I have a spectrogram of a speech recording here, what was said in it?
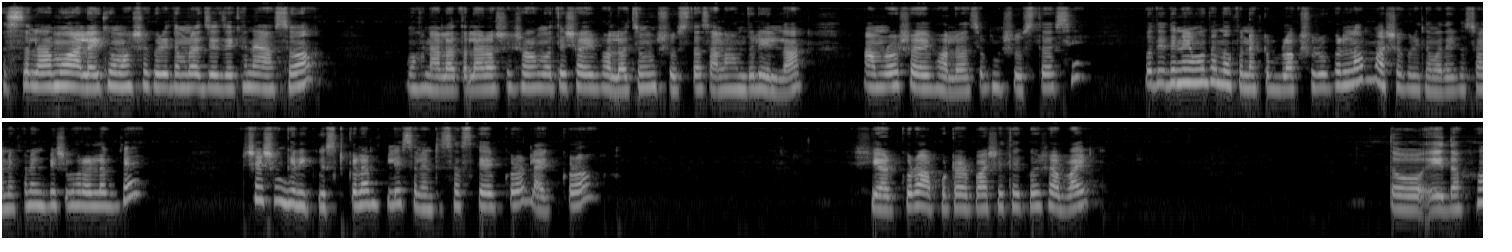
আসসালামু আলাইকুম, আশা করি তোমরা যে যেখানে আসো মোহন, আল্লাহ তালার অশেষ সহমতে সবাই ভালো আছে এবং সুস্থ আছে, আলহামদুলিল্লাহ। আমরাও সবাই ভালো আছি এবং সুস্থ আছি। প্রতিদিনের মতো নতুন একটা ব্লগ শুরু করলাম। আশা করি তোমাদের কাছে অনেক অনেক বেশি ভালো লাগবে। সেই সঙ্গে রিকোয়েস্ট করলাম প্লিজ চ্যানেলটা সাবস্ক্রাইব করো লাইক করো। শেয়ার করো, আপুটার পাশে থেকো সবাই। তো এই দেখো,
